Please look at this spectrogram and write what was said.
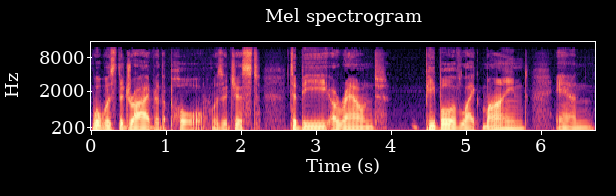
What was the drive or the pull? Was it just to be around people of like mind and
